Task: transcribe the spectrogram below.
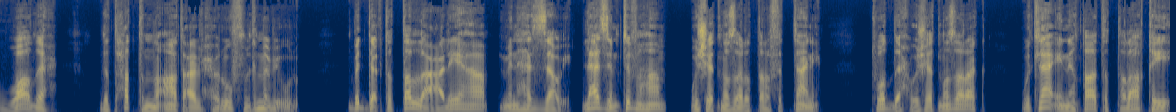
وواضح لتحط النقاط على الحروف مثل ما بيقولوا. بدك تطلع عليها من هالزاوية. لازم تفهم وجهة نظر الطرف الثاني. توضح وجهة نظرك وتلاقي نقاط التلاقي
